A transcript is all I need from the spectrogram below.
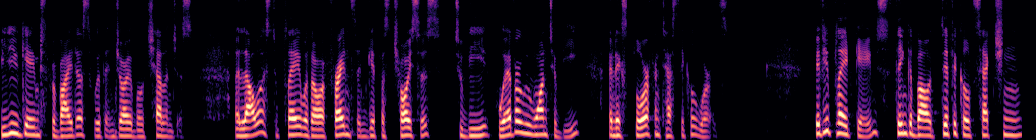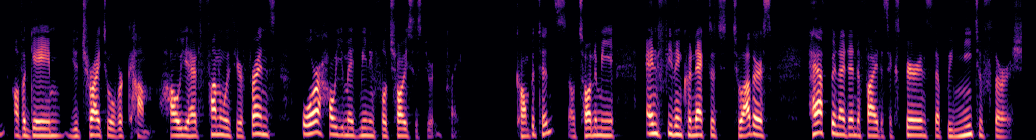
video games provide us with enjoyable challenges, allow us to play with our friends and give us choices to be whoever we want to be and explore fantastical worlds. If you played games, think about difficult section of a game you tried to overcome, how you had fun with your friends, or how you made meaningful choices during play. Competence, autonomy, and feeling connected to others have been identified as experiences that we need to flourish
